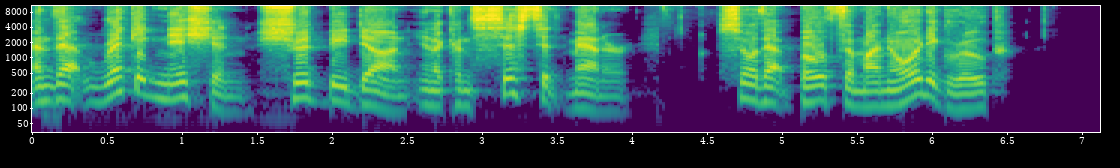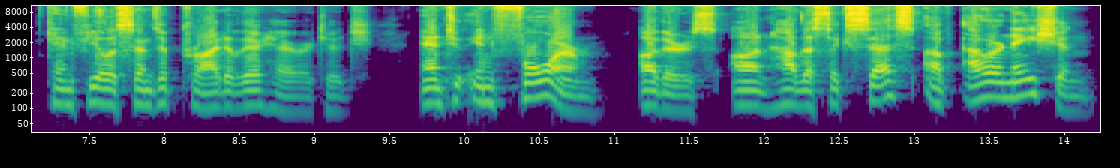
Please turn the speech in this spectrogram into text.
and that recognition should be done in a consistent manner so that both the minority group can feel a sense of pride of their heritage and to inform others on how the success of our nation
